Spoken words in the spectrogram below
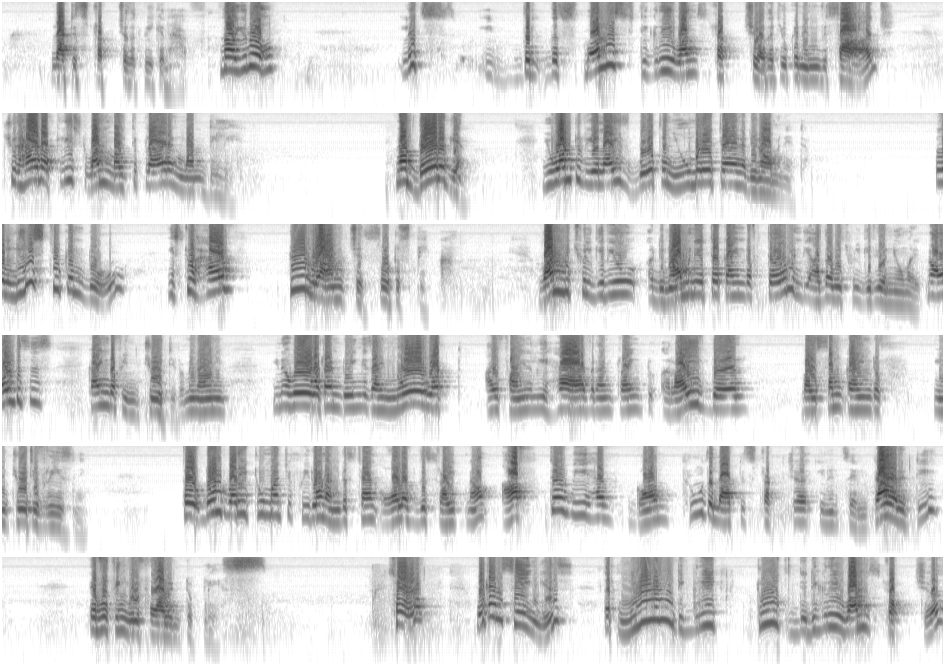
lattice structure that we can have. Now, you know, let us the, the smallest degree 1 structure that you can envisage should have at least one multiplier and one delay. Now, there again you want to realize both a numerator and a denominator. So, the least you can do is to have two branches so to speak, one which will give you a denominator kind of term and the other which will give you a numerator. Now, all this is kind of intuitive. I mean, I am in a way what I am doing is I know what I finally have and I am trying to arrive there by some kind of intuitive reasoning. So, do not worry too much if we do not understand all of this right now. After we have gone through the lattice structure in its entirety, everything will fall into place. So, what I am saying is that minimum degree 2 degree 1 structure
